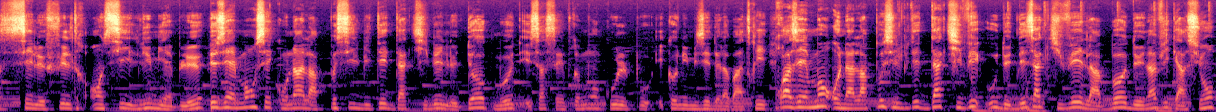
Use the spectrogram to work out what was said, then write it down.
c'est le filtre anti-lumière bleue. Deuxièmement, c'est qu'on a la possibilité d'activer le dark mode et ça c'est vraiment cool pour économiser de la batterie. Troisièmement, on a la possibilité d'activer ou de désactiver la barre de navigation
